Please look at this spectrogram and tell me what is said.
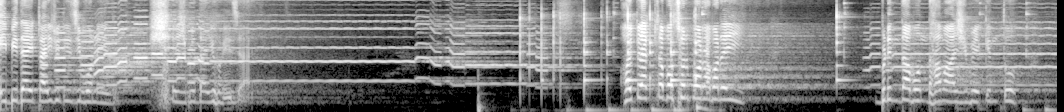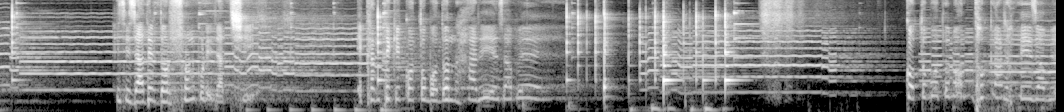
এই বিদায়টাই যদি জীবনের শেষ বিদায় হয়ে যায়। হয়তো একটা বছর পর আবার এই বৃন্দাবন ধাম আসবে, কিন্তু এই যে যাদের দর্শন করে যাচ্ছি, এখান থেকে কত বদন হারিয়ে যাবে? কত বদন অন্ধকার হয়ে যাবে?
